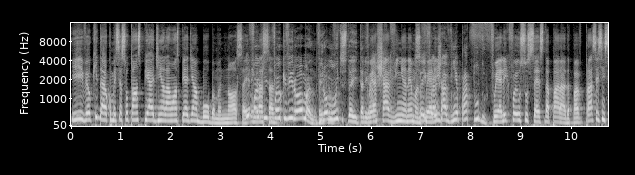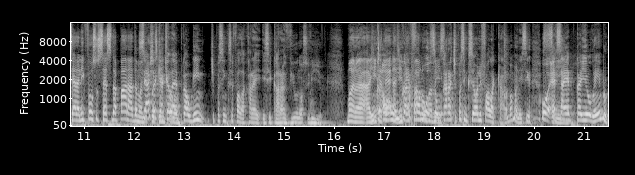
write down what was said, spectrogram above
e vê o que dá. Eu comecei a soltar umas piadinhas lá, umas piadinhas bobas, mano. Nossa, aí E era foi o, que, engraçado. foi o que virou, mano. Virou que- muito isso daí, tá ligado? Foi a chavinha, né, mano? Isso aí foi, ali, a chavinha pra tudo. foi ali que foi o sucesso da parada. Pra, pra ser sincero, ali que foi o sucesso da parada, mano. Você acha que gente naquela época alguém, tipo assim, que você fala, cara, esse cara viu o nosso vídeo? Mano, a, a gente um, até, um a gente cara até falou famosão, um cara, tipo assim, que você olha e fala, caramba, mano, esse. Ô, Sim. essa época aí eu lembro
